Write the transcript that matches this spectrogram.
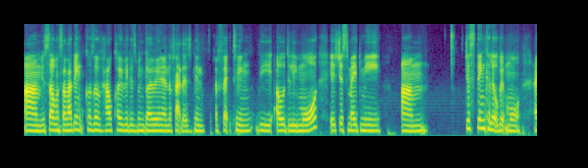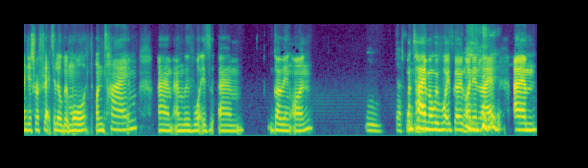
Um yourself and stuff. I think because of how COVID has been going and the fact that it's been affecting the elderly more, it's just made me um just think a little bit more and just reflect a little bit more on time um and with what is um going on. Mm, on time and with what is going on in life. Um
